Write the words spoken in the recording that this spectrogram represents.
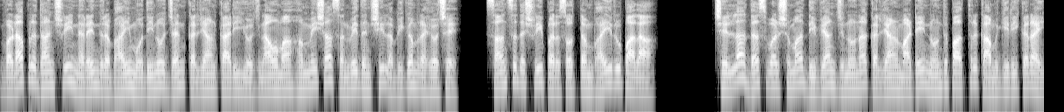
વડાપ્રધાન શ્રી નરેન્દ્રભાઈ મોદીનો જન કલ્યાણકારી યોજનાઓમાં હંમેશા સંવેદનશીલ અભિગમ રહ્યો છે. સાંસદ શ્રી પરસોત્તમભાઈ રૂપાલા છેલ્લા દસ વર્ષમાં દિવ્યાંગજનોના કલ્યાણ માટે નોંધપાત્ર કામગીરી કરાઈ,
